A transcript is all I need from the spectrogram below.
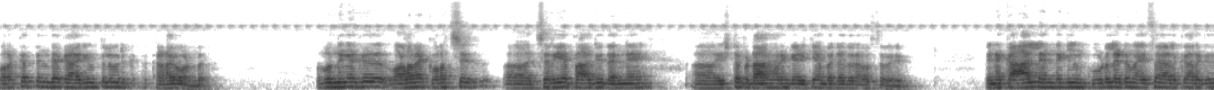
ഉറക്കത്തിന്റെ കാര്യത്തിൽ ഒരു ഘടകമുണ്ട്. അപ്പോൾ നിങ്ങൾക്ക് വളരെ കുറച്ച് ചെറിയ പാതി തന്നെ ഇഷ്ടപ്പെട്ട ആഹാരം കഴിക്കാൻ പറ്റാത്തൊരവസ്ഥ വരും. പിന്നെ കാലിൽ എന്തെങ്കിലും കൂടുതലായിട്ട് വയസ്സായ ആൾക്കാർക്ക്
